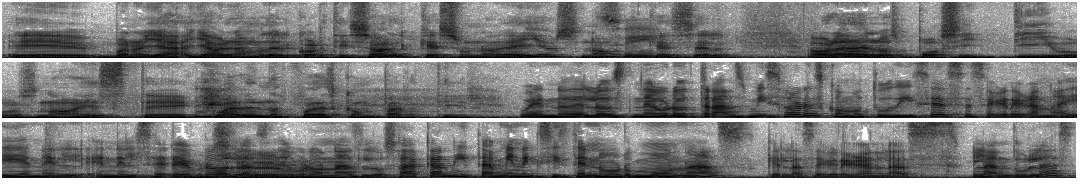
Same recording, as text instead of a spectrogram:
eh, bueno, ya, ya hablamos del cortisol, que es uno de ellos, ¿no? Que es el, ahora de los positivos, ¿no? Este, ¿cuáles nos puedes compartir? Bueno, de los neurotransmisores, como tú dices, se segregan ahí en el, en el cerebro, las neuronas lo sacan y también existen hormonas que las segregan las glándulas.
